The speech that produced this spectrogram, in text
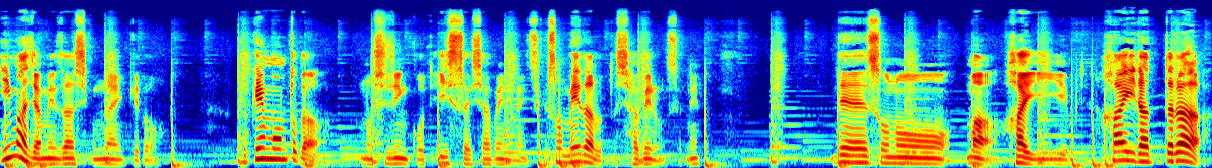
今じゃ珍しくもないけどポケモンとかの主人公って一切喋んないんですけどそのメダルと喋るんですよね。でそのまあ「はいいいえ」みたいな「はい」だったら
